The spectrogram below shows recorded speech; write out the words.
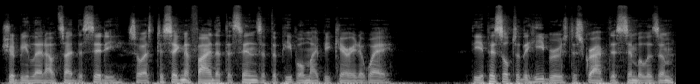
should be led outside the city, so as to signify that the sins of the people might be carried away. The Epistle to the Hebrews described this symbolism.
